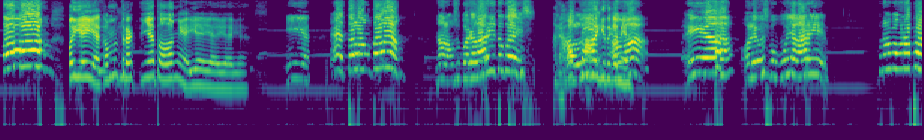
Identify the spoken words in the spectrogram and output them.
tolong Oh iya iya, kamu teriaknya tolong ya. Iya iya iya iya. iya eh tolong tolong nah langsung pada lari tuh guys Ada apa Oli gitu kan ya? sama- iya oleh sepupunya lari. Kenapa kenapa?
